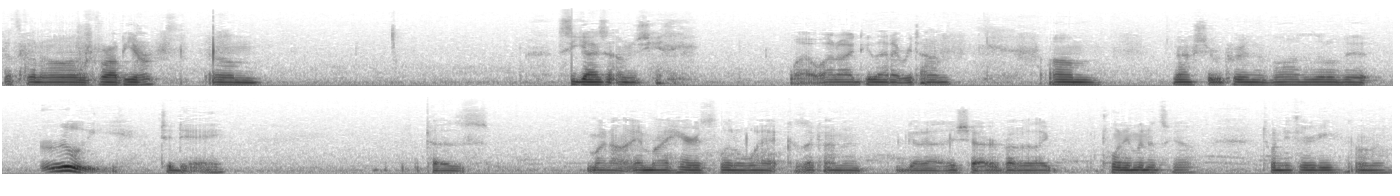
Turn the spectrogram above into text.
What's going on? Rob here. Um, see, guys, I'm just kidding. Why, why do I do that every time? Um, I'm actually recording the vlog a little bit early today because why not? And my hair is a little wet because I kind of got out of the shower probably like 20 minutes ago, 20, 30, I don't know.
